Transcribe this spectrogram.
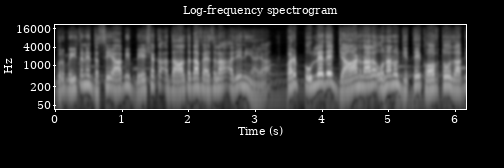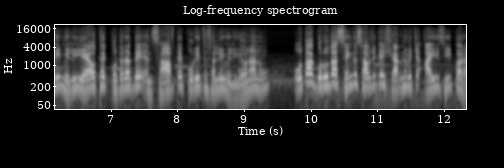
ਗੁਰਮੀਤ ਨੇ ਦੱਸਿਆ ਵੀ ਬੇਸ਼ੱਕ ਅਦਾਲਤ ਦਾ ਫੈਸਲਾ ਅਜੇ ਨਹੀਂ ਆਇਆ, ਪਰ ਪੂਲੇ ਦੇ ਜਾਣ ਨਾਲ ਉਹਨਾਂ ਨੂੰ ਜਿੱਥੇ ਖੌਫ ਤੋਂ ਆਜ਼ਾਦੀ ਮਿਲੀ ਹੈ, ਉੱਥੇ ਕੁਦਰਤ ਦੇ ਇਨਸਾਫ ਤੇ ਪੂਰੀ ਤਸੱਲੀ ਮਿਲੀ ਉਹਨਾਂ ਨੂੰ। ਉਹ ਤਾਂ ਗੁਰੂ ਦਾ ਸਿੰਘ ਸਮਝ ਕੇ ਸ਼ਰਨ ਵਿੱਚ ਆਈ ਸੀ, ਪਰ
